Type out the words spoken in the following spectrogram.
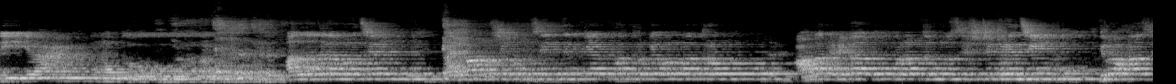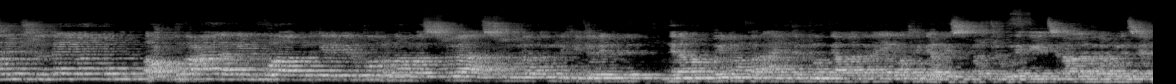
লিয়া'বুদুন আল্লাহ তাআলা বলেছেন আমার ইবাদত করার জন্য সৃষ্টি করেছি। সূরাতুল হিজরের 99 নম্বর আয়াতের মধ্যে আল্লাহ তাআলা আল্লাহ বলেছেন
